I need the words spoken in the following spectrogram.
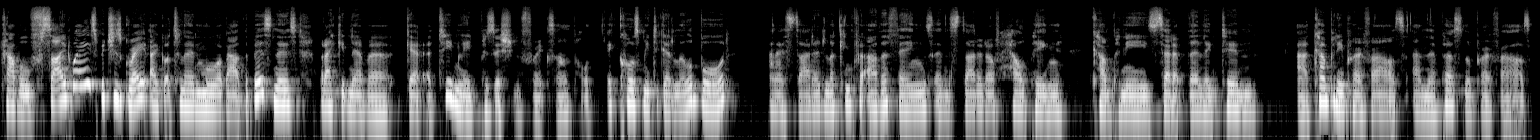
travel sideways, which is great. I got to learn more about the business, but I could never get a team lead position, for example. It caused me to get a little bored and I started looking for other things and started off helping companies set up their LinkedIn uh, company profiles and their personal profiles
